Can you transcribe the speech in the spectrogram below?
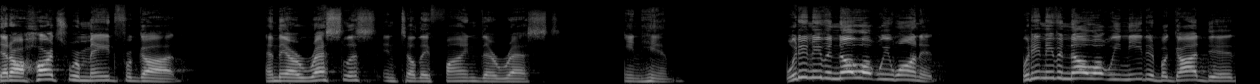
that our hearts were made for God and they are restless until they find their rest in Him. We didn't even know what we wanted, we didn't even know what we needed, but God did.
